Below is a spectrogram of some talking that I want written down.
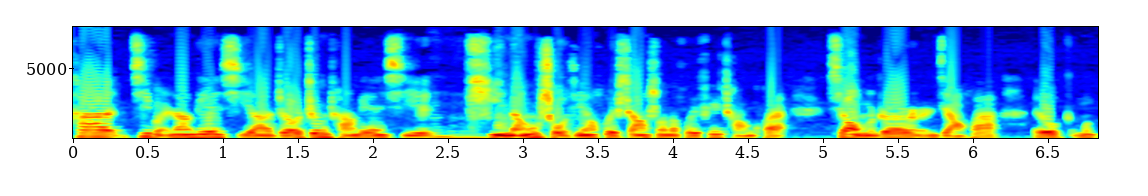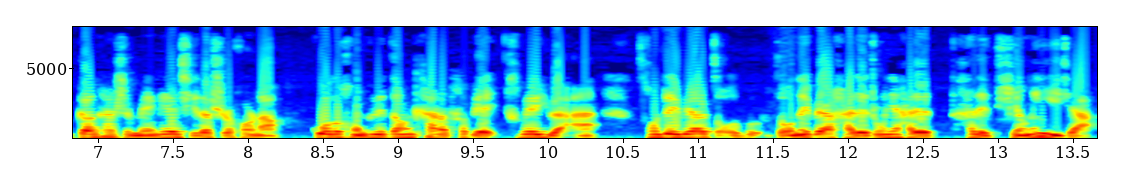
他基本上练习啊，只要正常练习，嗯体能首先会上升的会非常快。像我们这儿讲话，哎呦，我刚开始没练习的时候呢，过个红绿灯看着特别特别远，从这边走走那边还得中间还得还得停一下。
